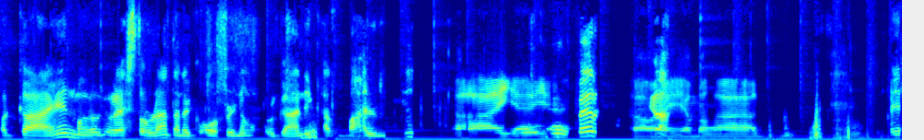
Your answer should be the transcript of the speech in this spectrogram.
pagkain, mga restaurant na nag-offer ng organic ang mahal. Ah, yeah, yeah. Oh, pero Okay, yeah. yung mga kaya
